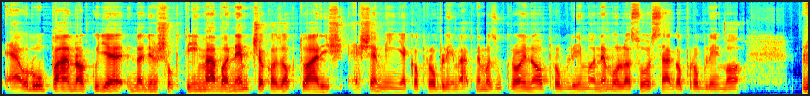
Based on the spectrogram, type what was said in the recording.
Európának ugye nagyon sok témában nem csak az aktuális események a problémák, nem az Ukrajna a probléma, nem Olaszország a probléma,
